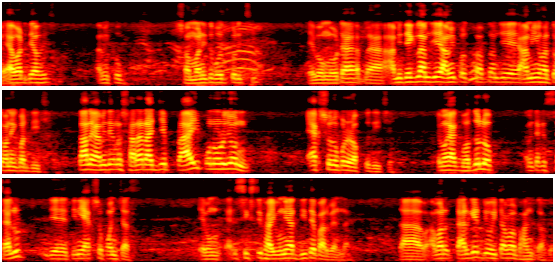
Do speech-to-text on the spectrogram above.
অ্যাওয়ার্ড দেওয়া হয়েছে। আমি খুব সম্মানিত বোধ করেছি। এবং ওটা আমি দেখলাম যে আমি প্রথম ভাবতাম যে আমিও হয়তো অনেকবার দিয়েছি। তা নয় আমি দেখলাম সারা রাজ্যে প্রায় পনেরো জন একশোর ওপরে রক্ত দিয়েছে। এবং এক ভদ্রলোক আমি তাকে স্যালুট যে তিনি একশো পঞ্চাশ এবং সিক্সটি ফাইভ উনি আর দিতে পারবেন না। তা আমার টার্গেট যে ওইটা আমার ভাঙতে হবে।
